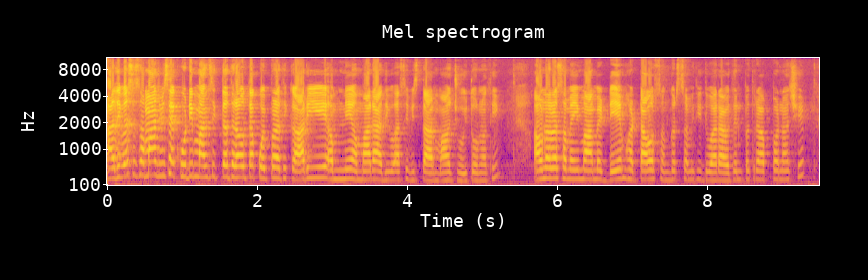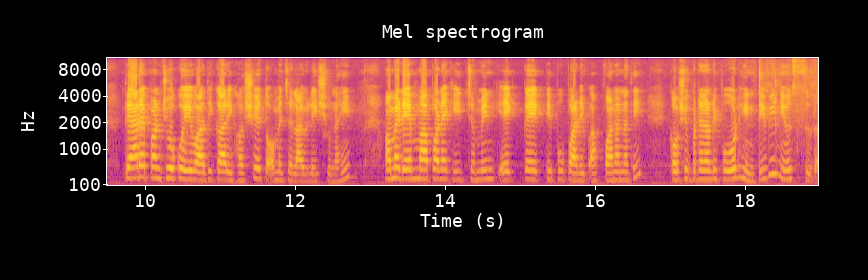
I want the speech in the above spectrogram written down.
આદિવાસી સમાજ વિશે ખોટી માનસિકતા ધરાવતા કોઈ પણ અધિકારીએ અમને અમારા આદિવાસી વિસ્તારમાં જોઈતો નથી. આવનારા સમયમાં અમે ડેમ હટાવો સંઘર્ષ સમિતિ દ્વારા આવેદનપત્ર આપવાના છે. ત્યારે પણ જો કોઈ એવા અધિકારી હશે તો અમે ચલાવી લઈશું નહીં. અમે ડેમમાં પણ એક જમીન, એક કે એક ટીપું પાણી આપવાના નથી. કૌશિક પટેલનો report Hind TV news Surat.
